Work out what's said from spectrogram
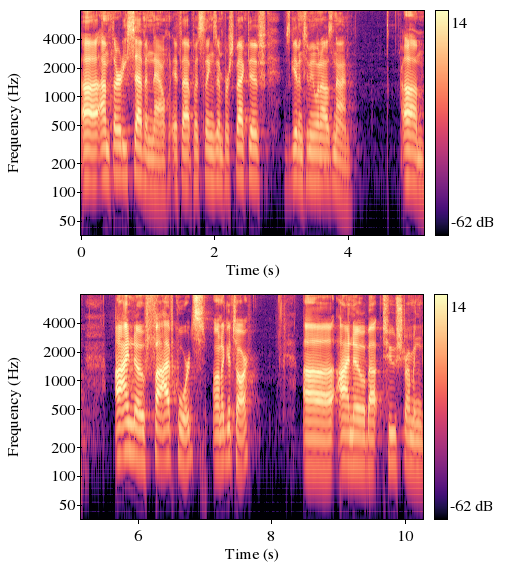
Uh, I'm 37 now, if that puts things in perspective. It was given to me when I was nine. Um, I know five chords on a guitar. Uh, I know about two strumming,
